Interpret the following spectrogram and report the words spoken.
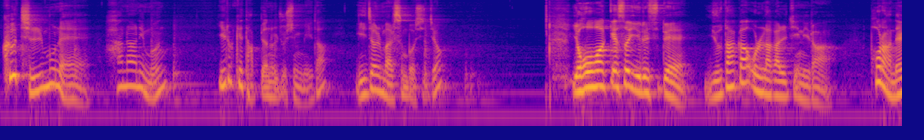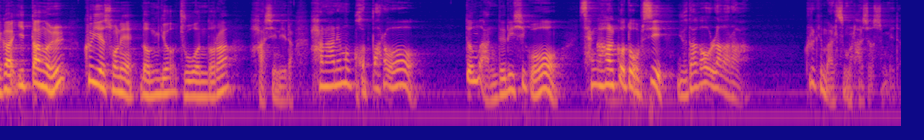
그 질문에 하나님은 이렇게 답변을 주십니다. 2절 말씀 보시죠. 여호와께서 이르시되 유다가 올라갈지니라 보라 내가 이 땅을 그의 손에 넘겨 주원도라 하시니라. 하나님은 곧바로 뜸 안 들이시고 생각할 것도 없이 유다가 올라가라. 그렇게 말씀을 하셨습니다.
